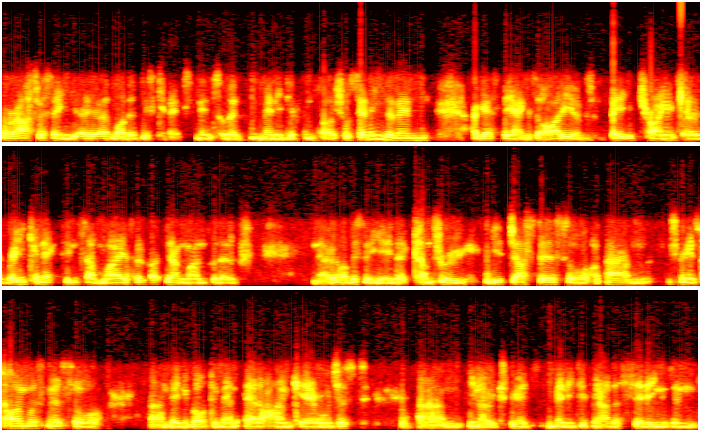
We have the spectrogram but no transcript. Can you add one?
for us, we're seeing a lot of disconnection in sort of many different social settings, and then I guess the anxiety of trying to reconnect in some ways. We've got young ones that have, you know, obviously either come through youth justice or um, experienced homelessness or um, been involved in out of home care or just um, you know experienced many different other settings and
